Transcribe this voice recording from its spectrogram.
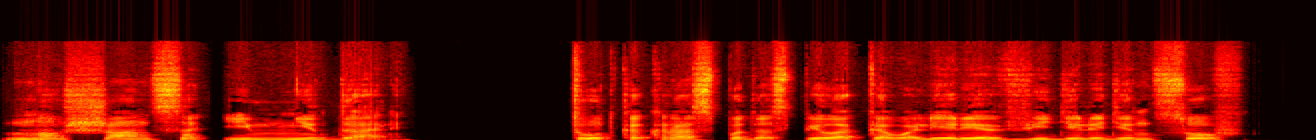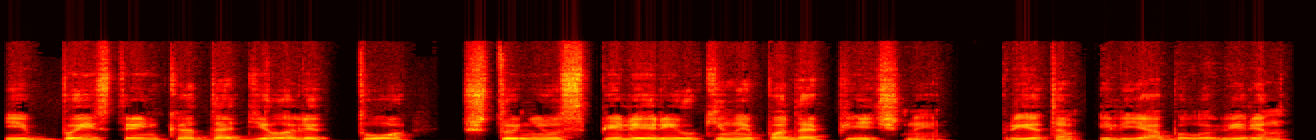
но шанса им не дали. Тут как раз подоспела кавалерия в виде леденцов и быстренько доделали то, что не успели Рилкины подопечные. При этом Илья был уверен,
